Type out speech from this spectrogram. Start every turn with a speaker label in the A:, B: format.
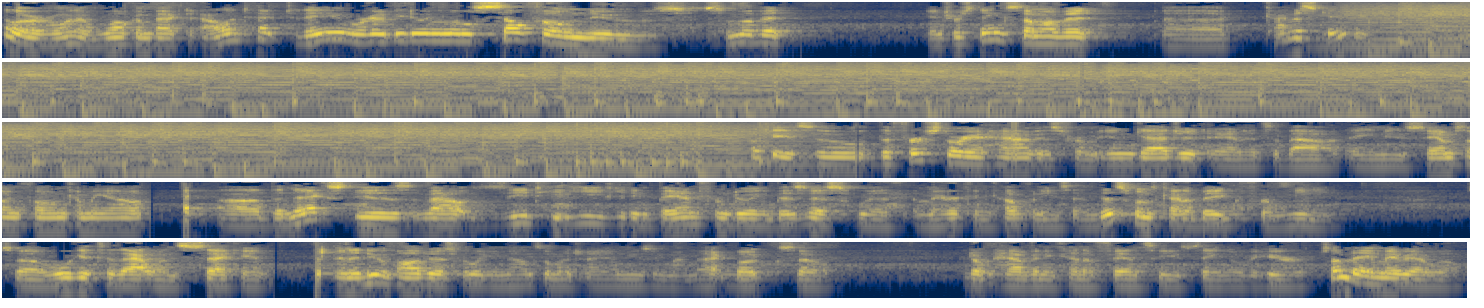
A: Hello everyone and welcome back to Alantech. Today we're going to be doing a little cell phone news. Some of it interesting, some of it uh, kind of scary. Okay, so the first story I have is from Engadget and it's about a new Samsung phone coming out. Uh, the next is about ZTE getting banned from doing business with American companies, and this one's kind of big for me. So we'll get to that one second. And I do apologize for looking down so much. I am using my MacBook, so I don't have any kind of fancy thing over here. Someday maybe I will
